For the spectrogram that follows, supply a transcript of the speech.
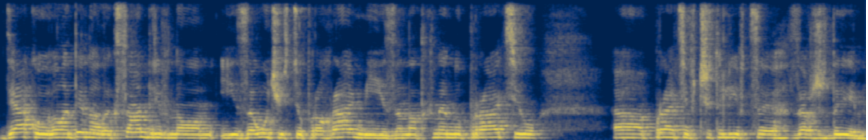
Дякую, Валентина Олександрівно, і за участь у програмі, і за натхненну працю. Праця вчителів це завжди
